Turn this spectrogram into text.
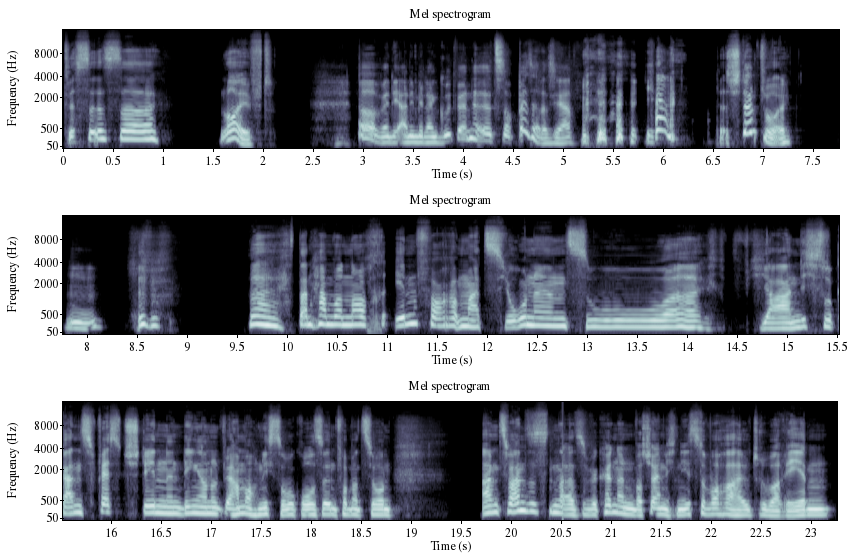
Das ist, äh, läuft. Oh, wenn die Anime dann gut werden, wird es noch besser das Jahr. ja, das stimmt wohl. Mhm. Äh, Dann haben wir noch Informationen zu äh, ja nicht so ganz feststehenden Dingen und wir haben auch nicht so große Informationen. Am 20. also wir können dann wahrscheinlich nächste Woche halt drüber reden.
